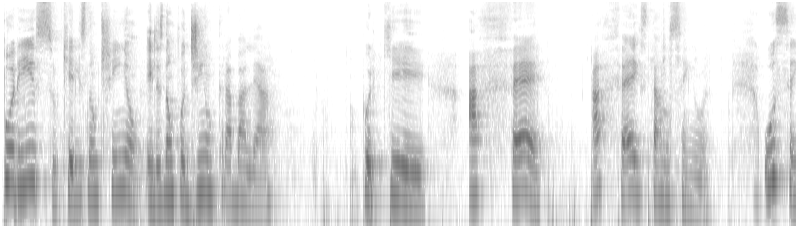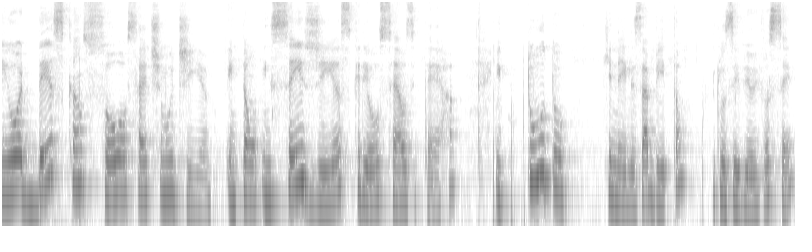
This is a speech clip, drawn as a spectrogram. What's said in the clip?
Por isso que eles não tinham, eles não podiam trabalhar, porque a fé, a fé está no Senhor. O Senhor descansou ao sétimo dia. Então, em seis dias, criou céus e terra e tudo que neles habitam, inclusive eu e você.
